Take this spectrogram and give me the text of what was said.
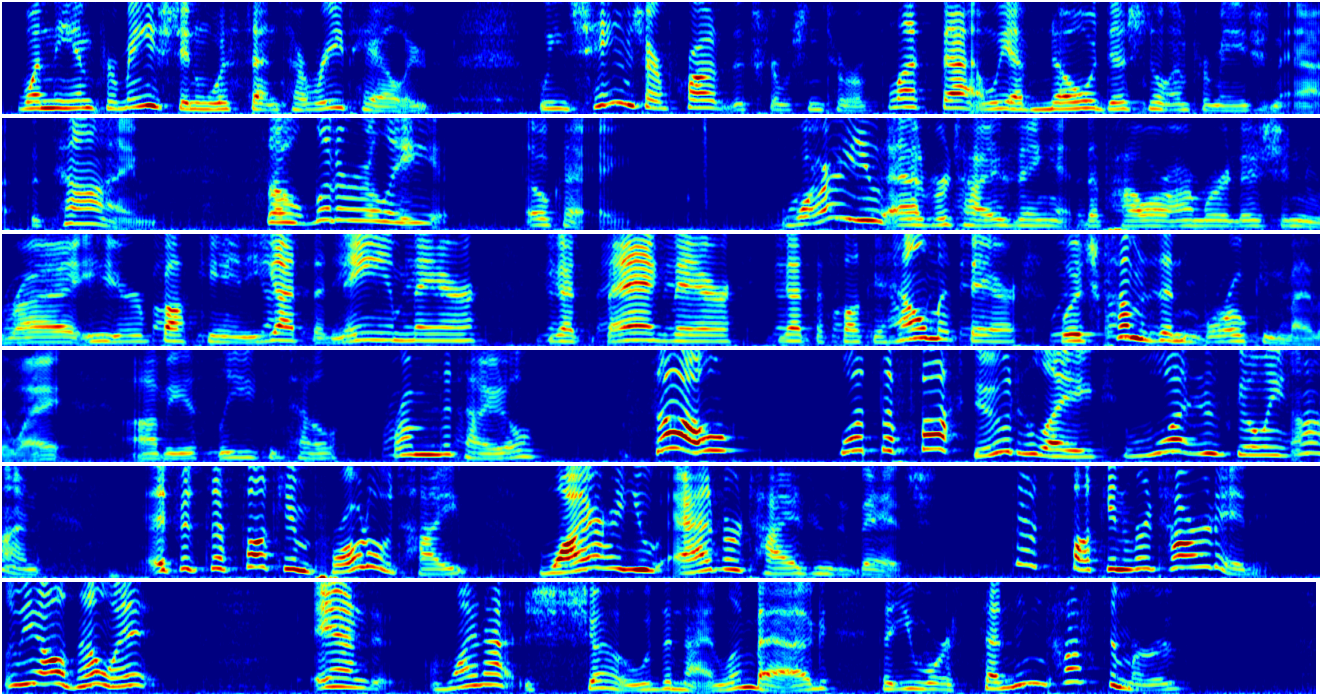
when the information was sent to retailers. We changed our product description to reflect that, and we have no additional information at the time. So, literally, okay. Why are you advertising the Power Armor Edition right here? Fucking, you got the name there, you got the bag there, you got the fucking helmet there, which comes in broken, by the way. Obviously, you can tell from the title. So, what the fuck, dude? Like, what is going on? If it's a fucking prototype, why are you advertising the bitch? That's fucking retarded. We all know it. And why not show the nylon bag that you are sending customers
